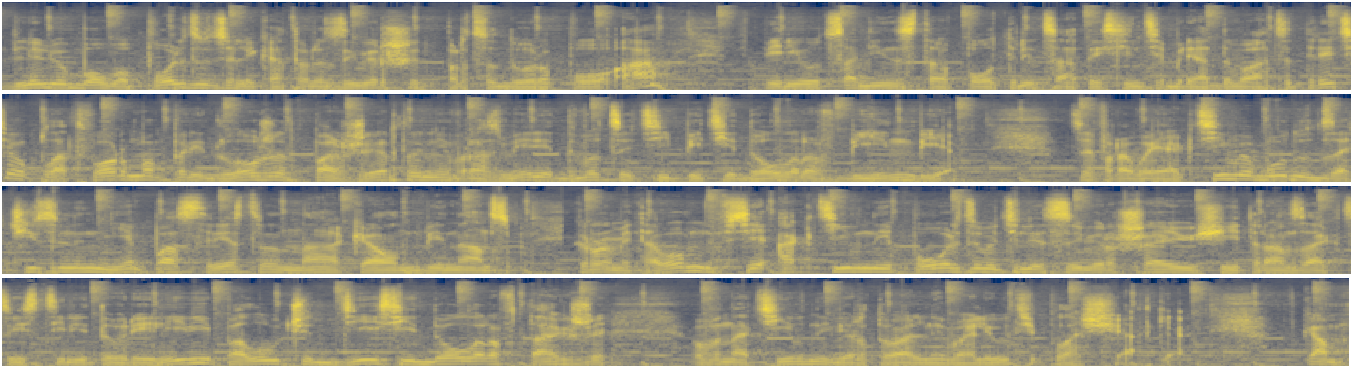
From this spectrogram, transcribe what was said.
Для любого пользователя, который завершит процедуру по А в период с 11 по 30 сентября 2023 платформа предложит пожертвование в размере 25 долларов BNB. Цифровые активы будут зачислены непосредственно на аккаунт Binance. Кроме того, все активные пользователи, совершающие транзакции с территории Ливии, получат 10 долларов также в нативной виртуальной валюте площадки. В компании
